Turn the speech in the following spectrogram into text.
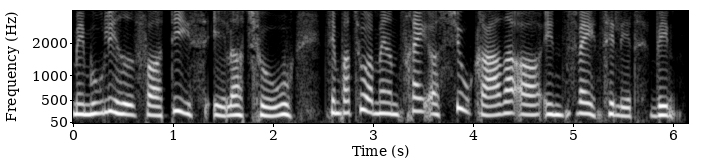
med mulighed for dis eller tåge. Temperatur mellem 3 og 7 grader og en svag til let vind.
